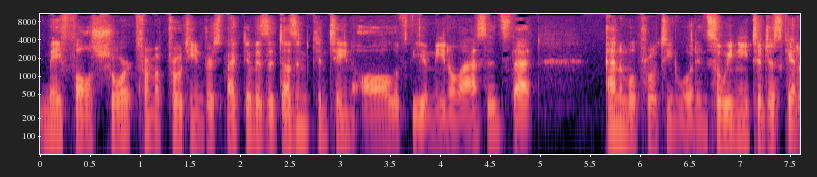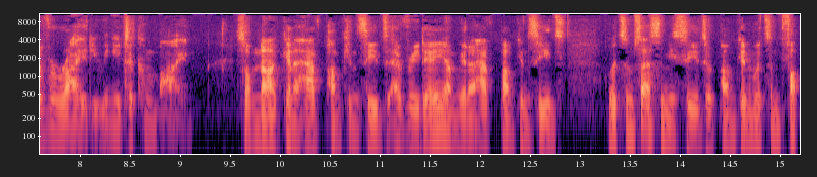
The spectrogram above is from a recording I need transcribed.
may fall short from a protein perspective is it doesn't contain all of the amino acids that animal protein would. And so we need to just get a variety. We need to combine. So I'm not going to have pumpkin seeds every day. I'm going to have pumpkin seeds with some sesame seeds or pumpkin with some fu-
